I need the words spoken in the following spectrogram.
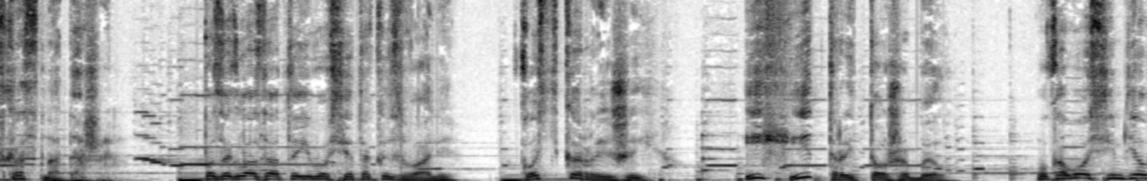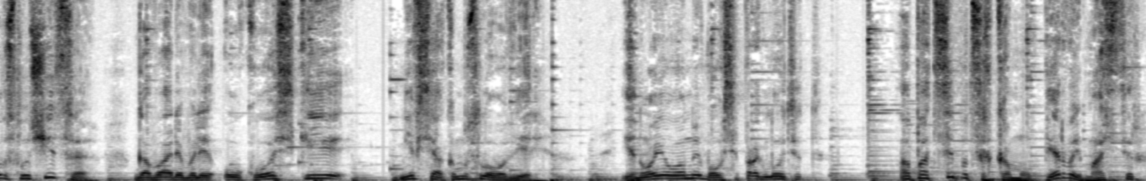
с красна даже. Поза глаза-то его все так и звали. Костька рыжий. И хитрый тоже был. У кого с ним дело случится, говаривали, у Костьки не всякому слову верь. Иное он и вовсе проглотит. А подсыпаться кому первый мастер.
